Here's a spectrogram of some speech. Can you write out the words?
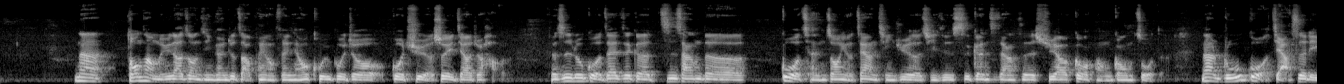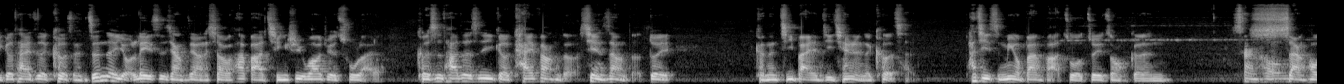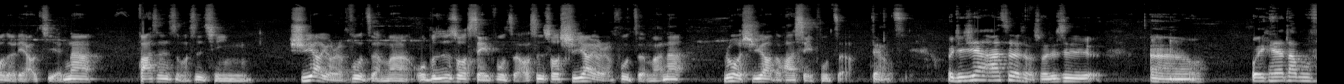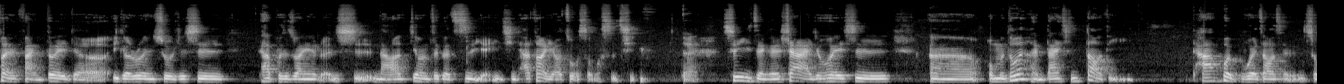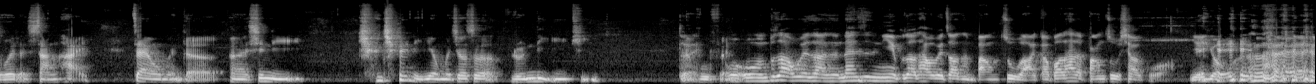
那通常我们遇到这种情况，就找朋友分享，或哭一哭就过去了，睡一觉就好了。可是如果在这个智商的过程中有这样情绪的，其实是跟智商师需要共同工作的。那如果假设李克泰这个课程真的有类似像这样的效果，他把情绪挖掘出来了，可是他这是一个开放的线上的，对可能几百人、几千人的课程，他其实没有办法做追踪跟。善后善后的了解，那发生什么事情需要有人负责吗？我不是说谁负责，我是说需要有人负责吗？那如果需要的话，谁负责？这样子，我觉得像阿瑟所说，就是，呃，我也看到大部分反对的一个论述，就是他不是专业人士，然后用这个字眼，以及他到底要做什么事情？对，所以整个下来就会是，呃，我们都会很担心，到底他会不会造成所谓的伤害？在我们的呃心理圈圈里面，我们叫做伦理议题的部分。我我们不知道会不会造成，但是你也不知道它会不会造成帮助啊？搞不好它的帮助效果也有。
